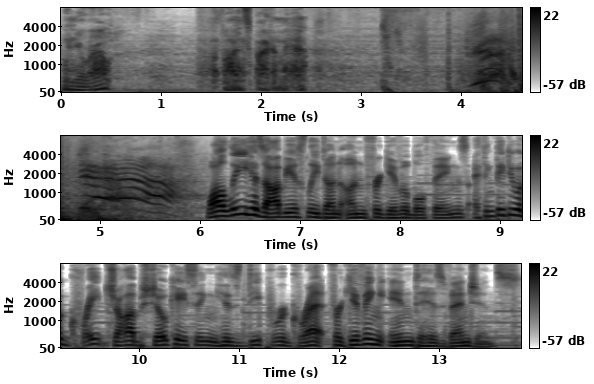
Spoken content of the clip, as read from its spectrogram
When you're out, find Spider-Man. While Li has obviously done unforgivable things, I think they do a great job showcasing his deep regret for giving in to his vengeance.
